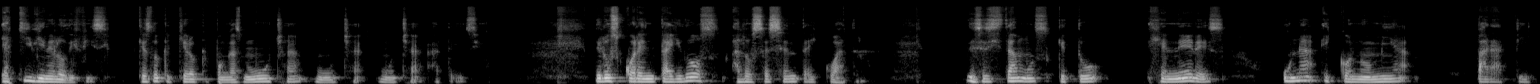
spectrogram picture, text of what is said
Y aquí viene lo difícil, que es lo que quiero que pongas mucha, mucha, mucha atención. De los 42 a los 64, necesitamos que tú generes una economía para ti,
